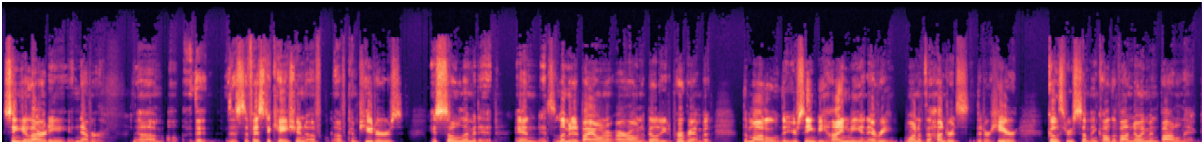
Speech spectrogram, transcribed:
singularity never um, the the sophistication of of computers is so limited and it's limited by our, our own ability to program but the model that you're seeing behind me and every one of the hundreds that are here go through something called the von neumann bottleneck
